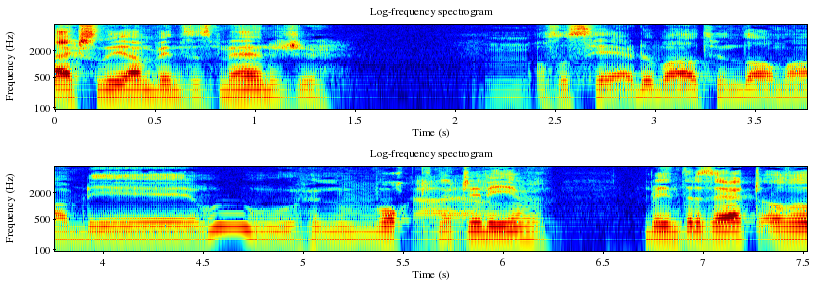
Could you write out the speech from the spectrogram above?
Actually, I'm Vinces manager. Mm. Og så ser du bare at hun dama blir uh, Hun våkner Ja, ja. til liv. Blir interessert. Og så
